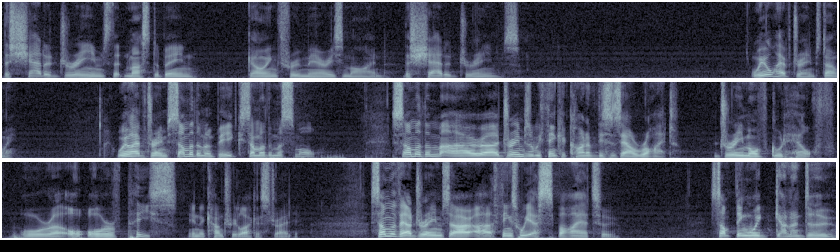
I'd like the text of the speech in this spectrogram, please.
the shattered dreams that must have been going through Mary's mind, the shattered dreams. We all have dreams, don't we? We all have dreams. Some of them are big, some of them are small. Some of them are uh, dreams that we think are kind of this is our right dream of good health or, uh, or, or, of peace in a country like Australia. Some of our dreams are, are things we aspire to, something we're going to do,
